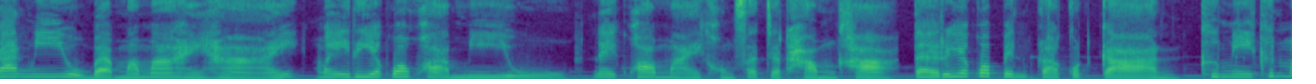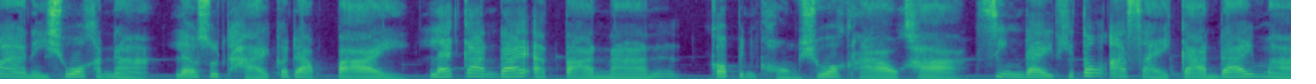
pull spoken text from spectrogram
การมีอยู่แบบมามาหายหาย ไม่เรียกว่าความมีอยู่ ในความหมายของสัจธรรมค่ะ แต่เรียกว่าเป็นปรากฏการณ์ คือมีขึ้นมาในชั่วขณะ แล้วสุดท้ายก็ดับไป และการได้อัตตานั้นก็เป็นของชั่วคราวค่ะ สิ่งใดที่ต้องอาศัยการได้มา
